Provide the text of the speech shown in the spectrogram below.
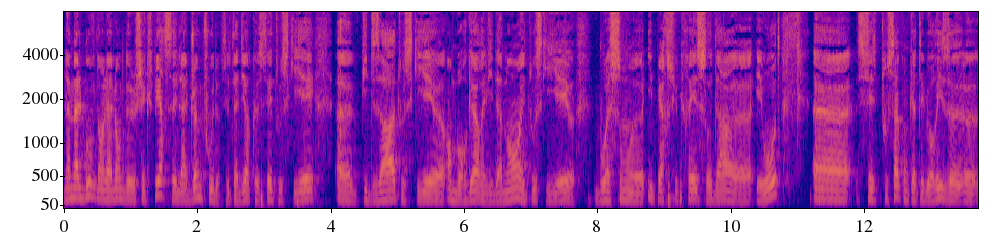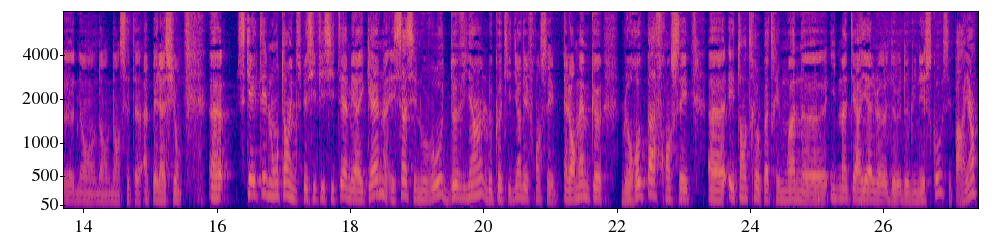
La malbouffe, dans la langue de Shakespeare, c'est la junk food, c'est-à-dire que c'est tout ce qui est pizza, tout ce qui est hamburger, évidemment, et tout ce qui est boisson hyper sucrée, soda et autres. Euh, c'est tout ça qu'on catégorise euh, euh, dans, cette appellation. ce qui a été longtemps une spécificité américaine, et ça c'est nouveau, devient le quotidien des Français. Alors même que le repas français est entré au patrimoine immatériel de, l'UNESCO, c'est pas rien,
